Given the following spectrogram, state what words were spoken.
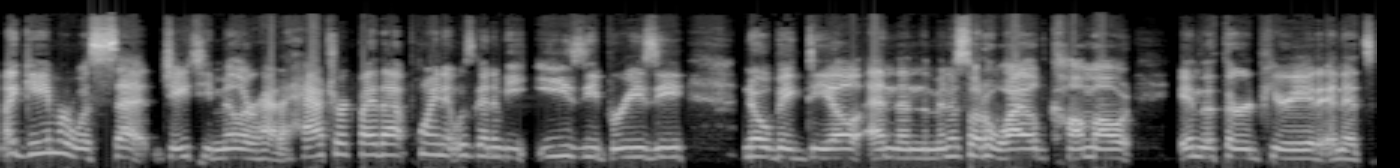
my gamer was set. JT Miller had a hat trick by that point. It was going to be easy breezy, no big deal. And then the Minnesota Wild come out in the third period, and it's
